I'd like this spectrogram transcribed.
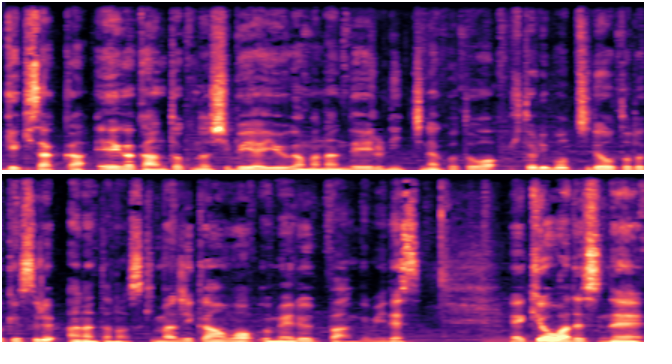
劇作家映画監督の渋谷優が学んでいるニッチなことを一人ぼっちでお届けするあなたの隙間時間を埋める番組です。え今日はですね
